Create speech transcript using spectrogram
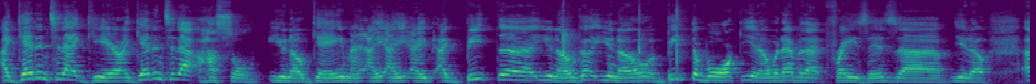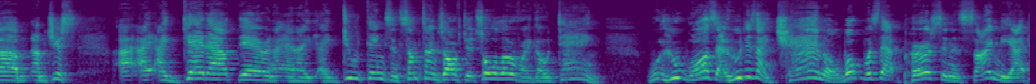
I get into that gear, I get into that hustle, you know, game. I, I, I, I beat the, you know, go, you know, beat the walk, you know, whatever that phrase is, uh, you know. Um, I'm just, I, I get out there and, I, and I, I do things, and sometimes after it's all over, I go, dang, who was that? Who did I channel? What was that person inside me? I,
